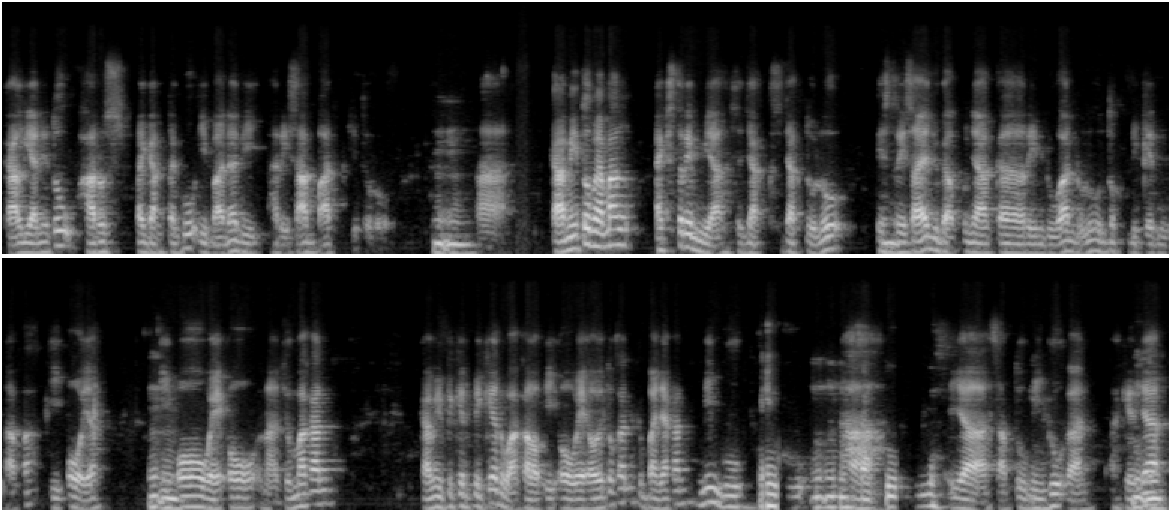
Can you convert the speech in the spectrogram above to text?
kalian itu harus pegang teguh ibadah di hari Sabat gitu loh. Mm-hmm. Nah, kami itu memang ekstrim ya sejak sejak dulu istri mm-hmm. saya juga punya kerinduan dulu untuk bikin apa IO ya, mm-hmm. IO WO. Nah, cuma kan kami pikir-pikir wah kalau IO WO itu kan kebanyakan minggu. Minggu. Nah, Sabtu. Iya, Sabtu Minggu kan. Akhirnya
